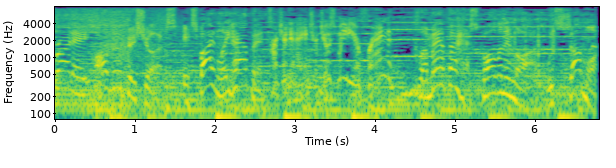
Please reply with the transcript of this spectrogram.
This Friday, all new fish hooks. It's finally happened. Aren't you gonna introduce me to your friend? Clamantha has fallen in love with someone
